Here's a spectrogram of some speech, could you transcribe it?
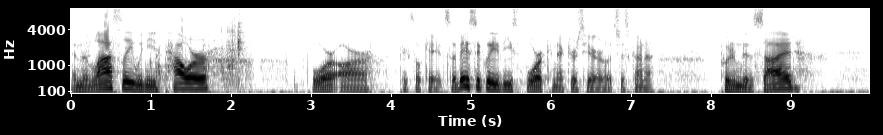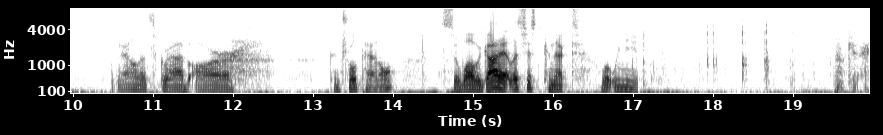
And then lastly, we need power for our Pixelcade. So basically these four connectors here, let's just kind of put them to the side. Now let's grab our control panel. So while we got it, let's just connect what we need. Okay,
